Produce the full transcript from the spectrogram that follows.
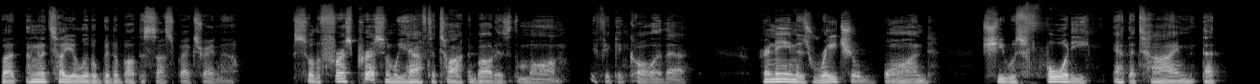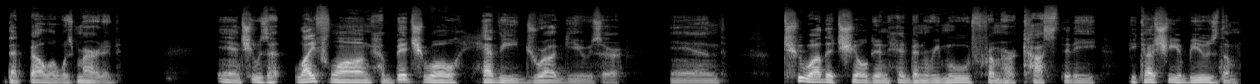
But I'm going to tell you a little bit about the suspects right now. So, the first person we have to talk about is the mom, if you can call her that. Her name is Rachel Bond. She was 40 at the time that, that Bella was murdered. And she was a lifelong, habitual, heavy drug user. And two other children had been removed from her custody because she abused them.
